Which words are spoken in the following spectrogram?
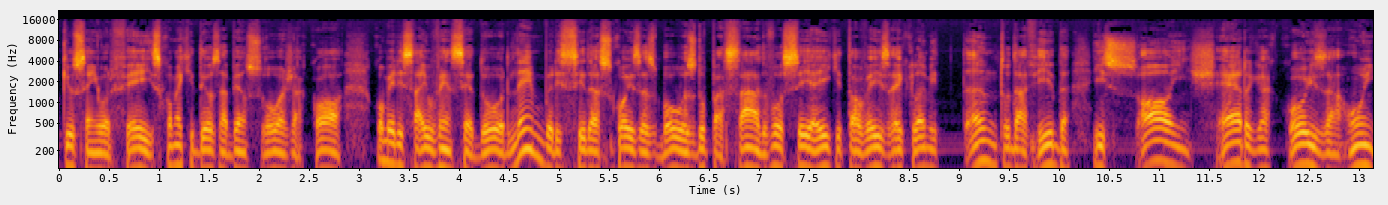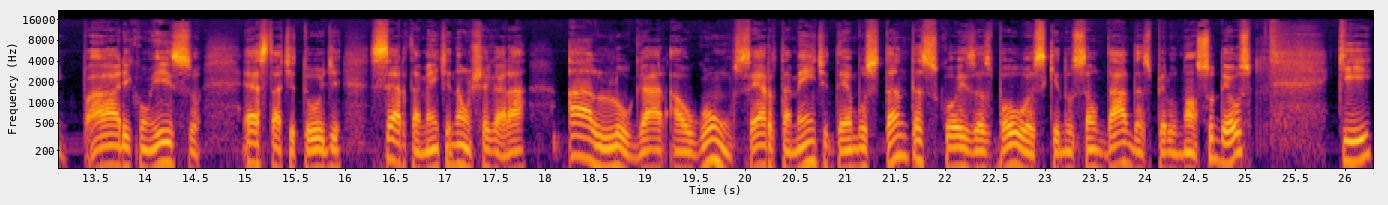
que o Senhor fez, como é que Deus abençoou a Jacó, como ele saiu vencedor. Lembre-se das coisas boas do passado. Você aí que talvez reclame tanto da vida e só enxerga coisa ruim. Pare com isso. Esta atitude certamente não chegará a lugar algum. Certamente temos tantas coisas boas que nos são dadas pelo nosso Deus que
